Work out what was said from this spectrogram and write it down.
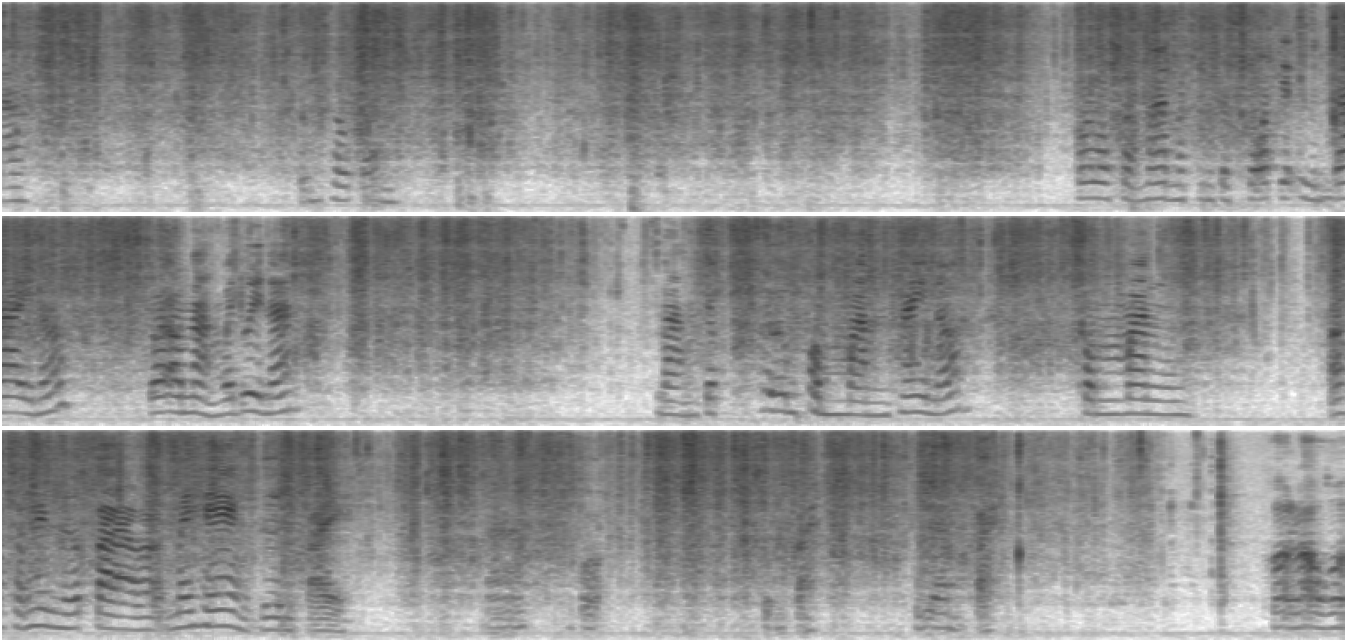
นะคนเข้ากัน ก็เราสามารถมากินกับซอสอย่างอื่นได้เนาะก็เอาหนังไว้ด้วยนะ หนังจะเพิ่มความมันให้เนาะความมันเอาทำให้เนื้อปลาไม่แห้งเกินไปนะก็ลงไปเลี่ยมไปพอเราก็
